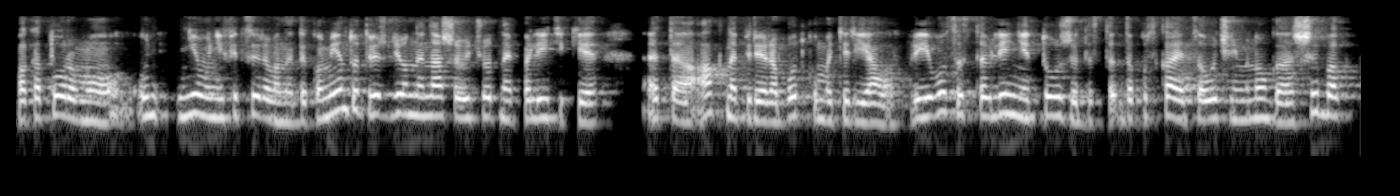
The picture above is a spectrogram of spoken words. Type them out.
по которому не унифицированный документ, утвержденный нашей учетной политике, это акт на переработку материалов. При его составлении тоже допускается очень много ошибок.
